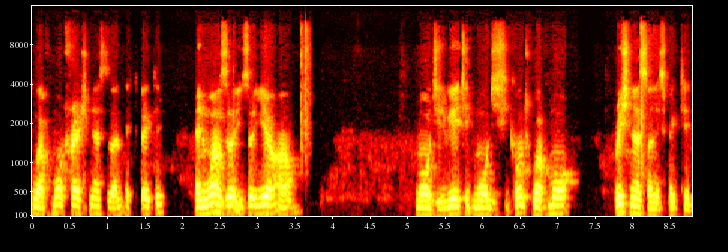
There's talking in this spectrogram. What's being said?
you have more freshness than expected. And once the, the year are more diluted more difficult you have more richness unexpected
